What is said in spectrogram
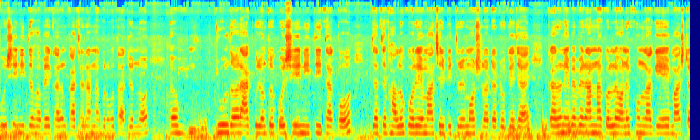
কষিয়ে নিতে হবে কারণ কাঁচা রান্না করব তার জন্য ঝুল দেওয়ার আগ পর্যন্ত কষিয়ে নিতেই থাকব যাতে ভালো করে মাছের ভিতরে মশলাটা ঢুকে যায়। কারণ এভাবে রান্না করলে অনেকক্ষণ লাগে মাছটা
